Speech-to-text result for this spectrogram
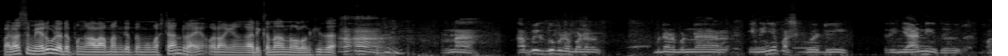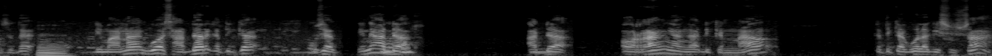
Padahal Semeru udah ada pengalaman ketemu Mas Chandra ya, orang yang nggak dikenal nolong kita. Heeh. nah tapi gue bener-bener bener-bener ininya pas gue di Rinjani tuh maksudnya Hmm. di mana gue sadar ketika buset ini ada ada orang yang nggak dikenal ketika gue lagi susah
